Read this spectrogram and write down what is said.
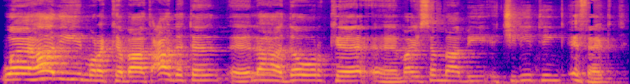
وهذه المركبات عادة آه، لها دور كما يسمى بال chelating effect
